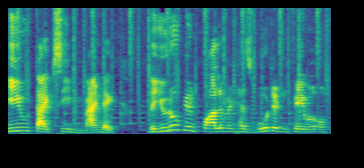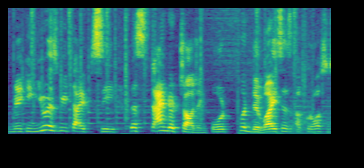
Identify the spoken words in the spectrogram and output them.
EU Type-C mandate. The European Parliament has voted in favor of making USB Type-C the standard charging port for devices across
